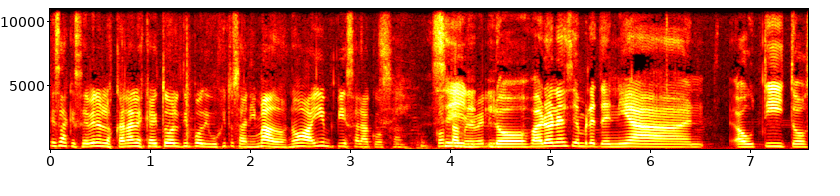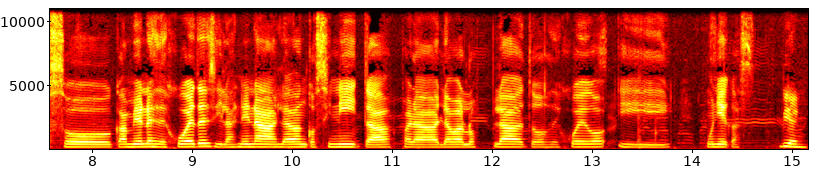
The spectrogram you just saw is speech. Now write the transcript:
esas que se ven en los canales que hay todo el tiempo dibujitos animados, ¿no? Ahí empieza la cosa. Contame, sí, Beli. los varones siempre tenían autitos o camiones de juguetes y las nenas lavan cocinitas para lavar los platos de juego y muñecas. Bien.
